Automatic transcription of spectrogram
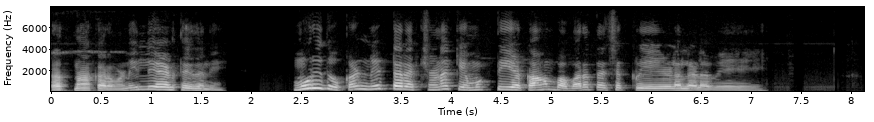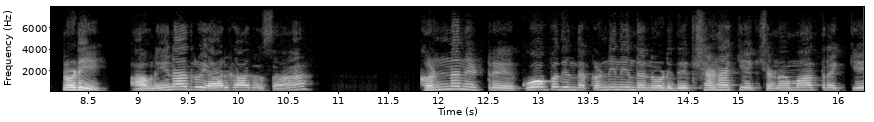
ರತ್ನಾಕರವಣ ಇಲ್ಲಿ ಹೇಳ್ತಾ ಇದ್ದಾನೆ. ಮುರಿದು ಕಣ್ಣಿಟ್ಟರ ಕ್ಷಣಕ್ಕೆ ಮುಕ್ತಿಯ ಕಾಂಬ ಭರತ ಚಕ್ರಿಯ ಹೇಳಲಳವೆ ನೋಡಿ, ಅವನೇನಾದ್ರೂ ಯಾರಿಗಾದ್ರೂ ಸಹ ಕಣ್ಣನಿಟ್ರೆ ಕೋಪದಿಂದ ಕಣ್ಣಿನಿಂದ ನೋಡಿದೆ, ಕ್ಷಣಕ್ಕೆ ಕ್ಷಣ ಮಾತ್ರಕ್ಕೆ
